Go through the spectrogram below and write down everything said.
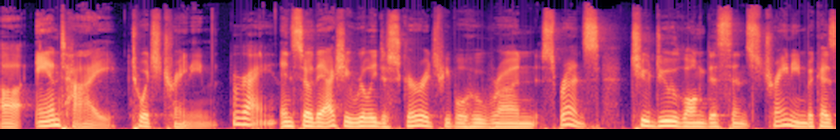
uh, anti twitch training. Right. And so they actually really discourage people who run sprints to do long distance training because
